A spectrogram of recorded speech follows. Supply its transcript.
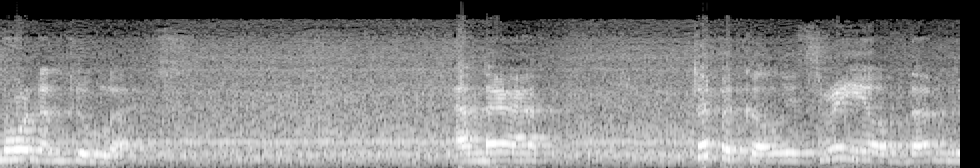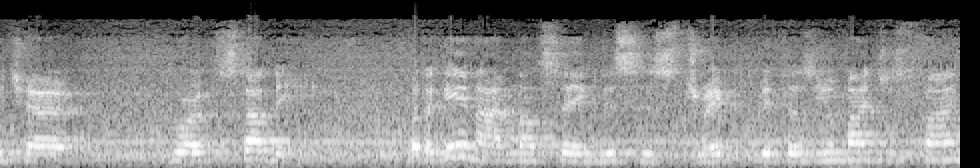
more than two legs. And there are typically three of them which are worth studying. But again, I'm not saying this is strict because you might just find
